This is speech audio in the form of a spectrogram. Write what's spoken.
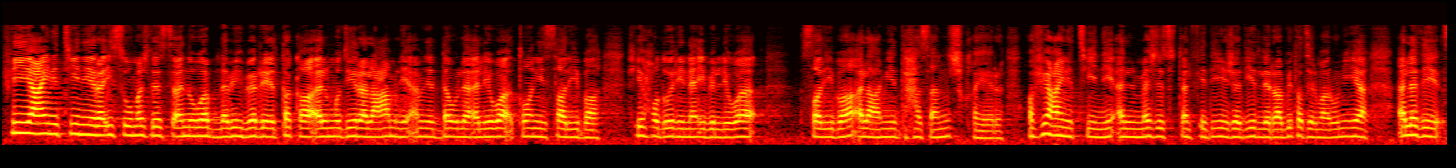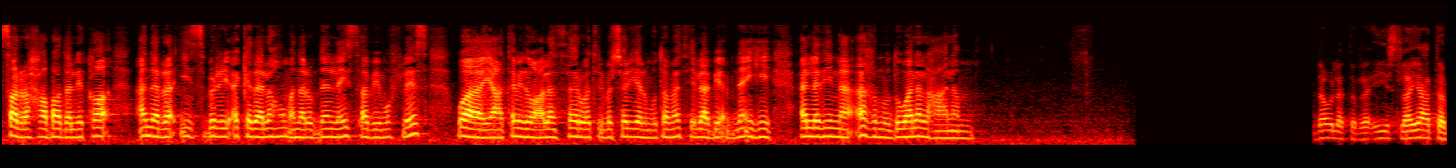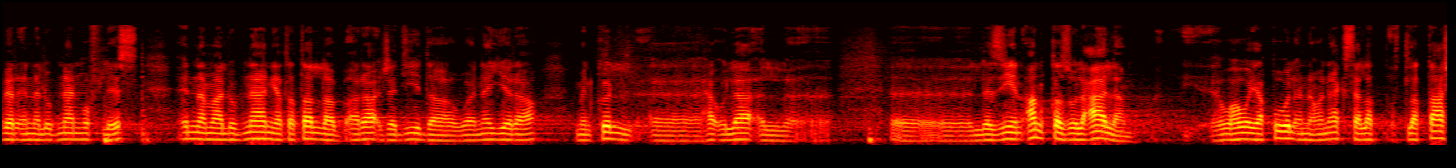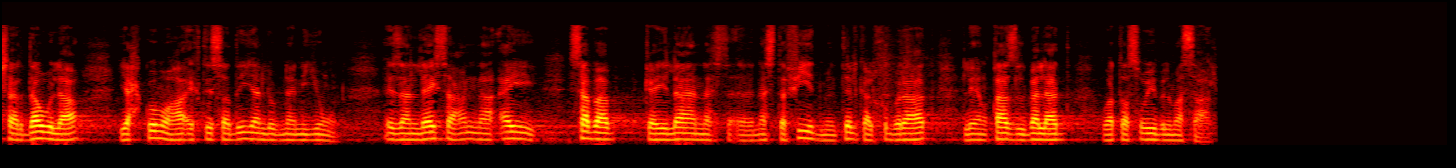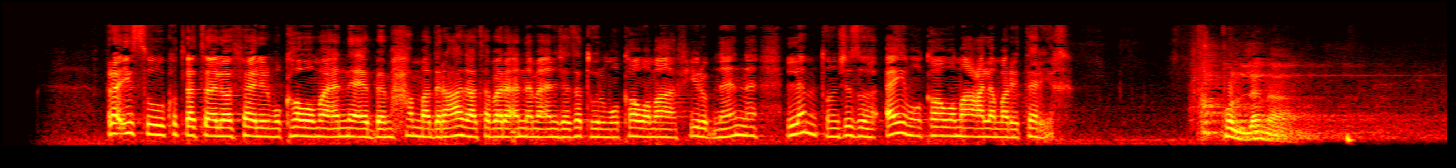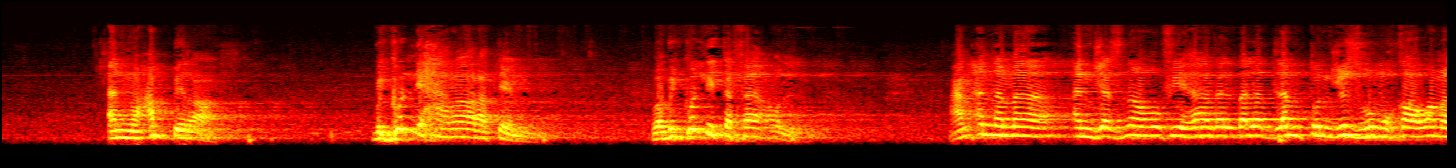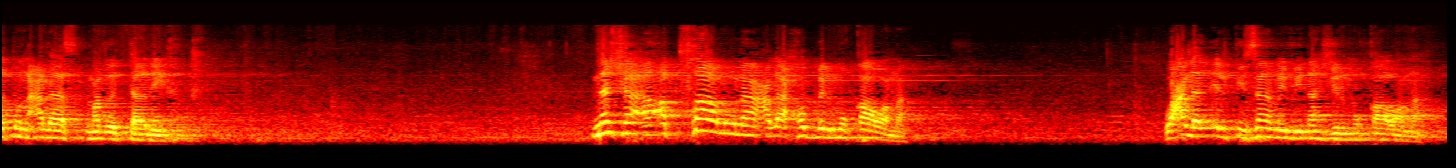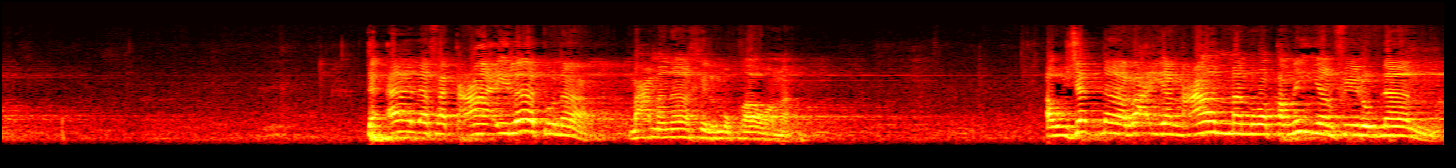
في عين التين رئيس مجلس النواب نبيه بري التقى المدير العام لأمن الدولة اللواء طوني صليبة في حضور نائب اللواء صليبة العميد حسن شقير وفي عين التين المجلس التنفيذي الجديد للرابطة المارونية الذي صرح بعد اللقاء أن الرئيس بري أكد لهم أن لبنان ليس بمفلس ويعتمد على الثروة البشرية المتمثلة بأبنائه الذين أغنوا دول العالم. دولة الرئيس لا يعتبر أن لبنان مفلس إنما لبنان يتطلب آراء جديدة ونيرة من كل هؤلاء آه، الذين أنقذوا العالم. وهو يقول أن هناك 13 دولة يحكمها اقتصاديا لبنانيون. اذا ليس عندنا أي سبب كي لا نستفيد من تلك الخبرات لإنقاذ البلد وتصويب المسار. رئيس كتلة الوفاء للمقاومة النائب محمد رعاد اعتبر أن ما أنجزته المقاومة في لبنان لم تنجزه أي مقاومة على مر التاريخ. حق لنا أن نعبر بكل حرارة وبكل تفاعل عن أن ما أنجزناه في هذا البلد لم تنجزه مقاومة على مر التاريخ. نشأ أطفالنا على حب المقاومة. وعلى الالتزام بنهج المقاومة. تآلفت عائلاتنا مع مناخ المقاومة. أوجدنا رأيا عاما وطنيا في لبنان.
